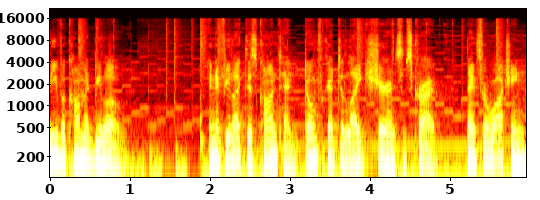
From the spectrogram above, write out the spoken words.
Leave a comment below. And if you like this content, don't forget to like, share, and subscribe. Thanks for watching.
